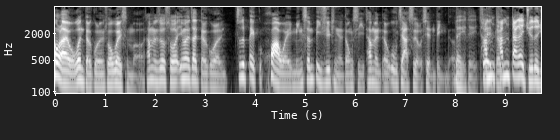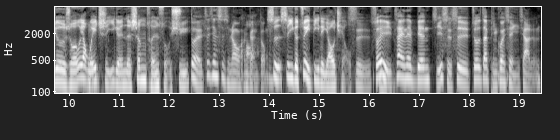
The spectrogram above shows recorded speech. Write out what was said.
后来我问德国人说为什么，他们就说因为在德国人就是被划为民生必需品的东西，他们的物价是有限定的。对对，他们他们大概觉得就是说要维持一个人的生存所需。嗯、对这件事情让我很感动，哦、是是一个最低的要求。是，所以在那边即使是就是在贫困线以下的人，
